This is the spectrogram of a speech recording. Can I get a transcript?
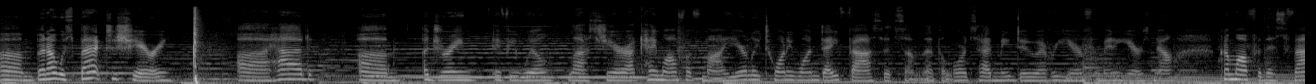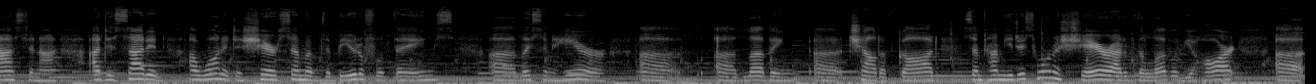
Um, but I was back to sharing. Uh, I had um, a dream, if you will, last year. I came off of my yearly 21 day fast. It's something that the Lord's had me do every year for many years now. Come off of this fast, and I, I decided I wanted to share some of the beautiful things. Uh, listen here. uh, loving uh, child of God. Sometimes you just want to share out of the love of your heart uh,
